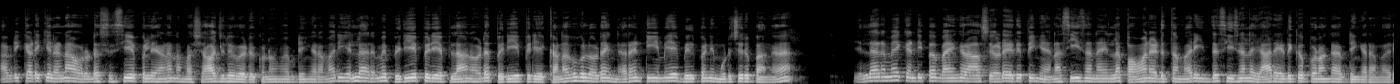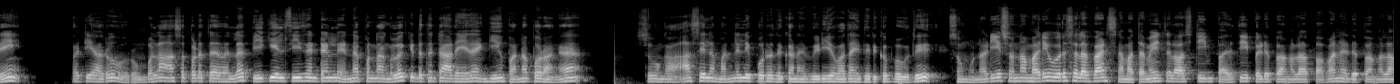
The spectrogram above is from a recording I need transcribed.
அப்படி கிடைக்கலன்னா அவரோட சிசிய பிள்ளையான நம்ம ஷாஜுலுவை எடுக்கணும் அப்படிங்கிற மாதிரி எல்லாருமே பெரிய பெரிய பிளானோட பெரிய பெரிய கனவுகளோட நிறைய டீமையே பில்ட் பண்ணி முடிச்சிருப்பாங்க. எல்லாருமே கண்டிப்பாக பயங்கர ஆசையோடு இருப்பீங்க. ஏன்னா சீசன் நைனில் பவன் எடுத்த மாதிரி இந்த சீசனில் யாரை எடுக்க போகிறாங்க அப்படிங்கிற மாதிரி. பட் யாரும் ரொம்பலாம் ஆசைப்பட தேவையில்ல. பிகேஎல் சீசன் டெனில் என்ன பண்ணாங்களோ கிட்டத்தட்ட அதே தான் இங்கேயும் பண்ண போகிறாங்க ஸோ உங்கள் ஆசையில் மண்ணெல்லி போடுறதுக்கான வீடியோவாக தான் இது இருக்க போகுது. ஸோ முன்னாடியே சொன்ன மாதிரி ஒரு சில ஃபேன்ஸ் நம்ம தமிழ் தலாஸ் டீம் பருத்தீப் எடுப்பாங்களா பவன் எடுப்பாங்களா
